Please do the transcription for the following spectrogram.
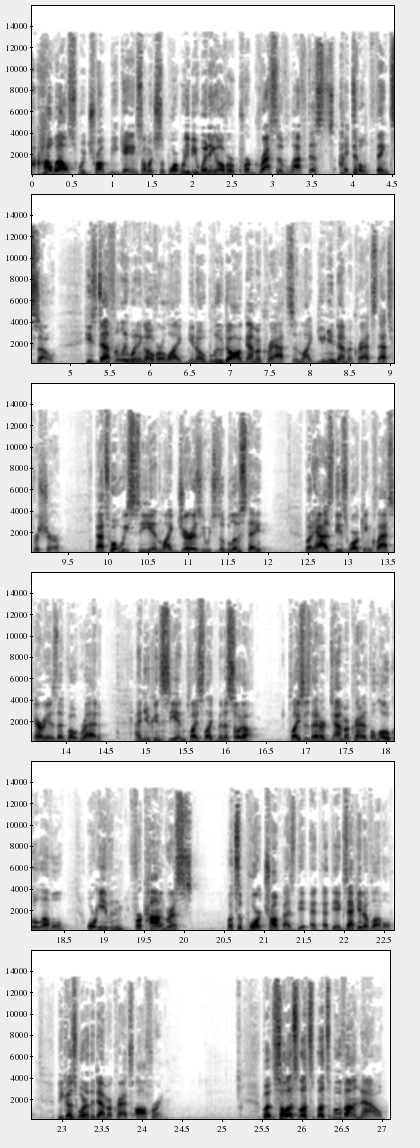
how else would Trump be gaining so much support? Would he be winning over progressive leftists? I don't think so. He's definitely winning over like, you know, blue dog Democrats and like union Democrats, that's for sure. That's what we see in like Jersey, which is a blue state, but has these working class areas that vote red. And you can see it in places like Minnesota, places that are Democrat at the local level or even for Congress, but support Trump as the, at, at the executive level. Because what are the Democrats offering? But so let's, let's, let's move on now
